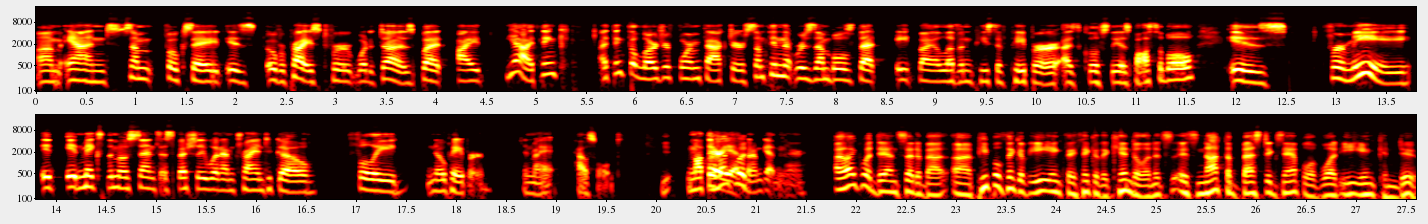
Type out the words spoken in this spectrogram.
um, and some folks say is overpriced for what it does. But I, yeah, I think I think the larger form factor, something that resembles that eight by eleven piece of paper as closely as possible, is for me, it it makes the most sense, especially when I'm trying to go fully no paper in my household. I'm not there like yet, what, but I'm getting there. I like what Dan said about uh, people think of e-ink, they think of the Kindle, and it's it's not the best example of what e-ink can do.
